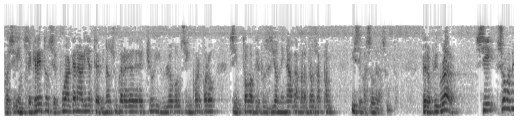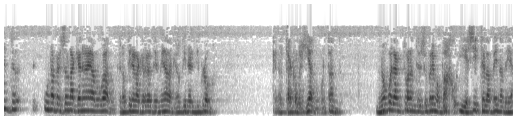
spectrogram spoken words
pues en secreto se fue a Canarias, terminó su carrera de Derecho y luego se incorporó sin tomas de posición ni nada para todas y se pasó del asunto. Pero figuraron, si solamente una persona que no es abogado, que no tiene la carrera terminada, que no tiene el diploma, que no está colegiado, por tanto, no puede actuar ante el Supremo bajo y existe la pena de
